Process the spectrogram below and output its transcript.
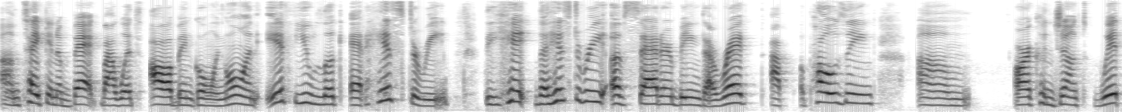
um, taken aback by what's all been going on. If you look at history, the hit, the history of Saturn being direct, op- opposing, um, are conjunct with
